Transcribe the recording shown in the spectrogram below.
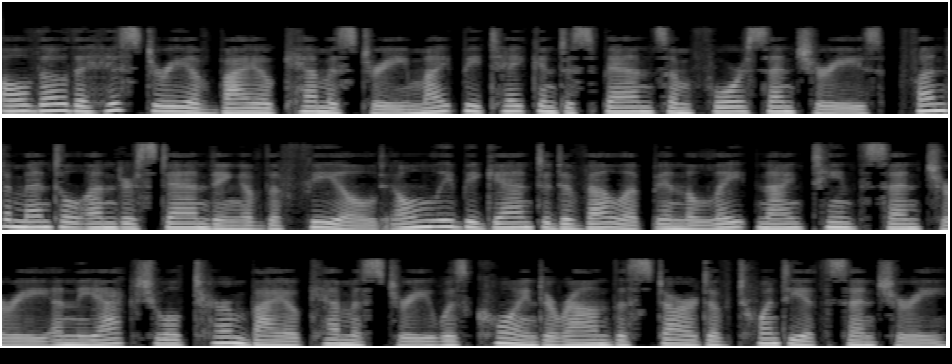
Although the history of biochemistry might be taken to span some four centuries, fundamental understanding of the field only began to develop in the late 19th century and the actual term biochemistry was coined around the start of 20th century.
